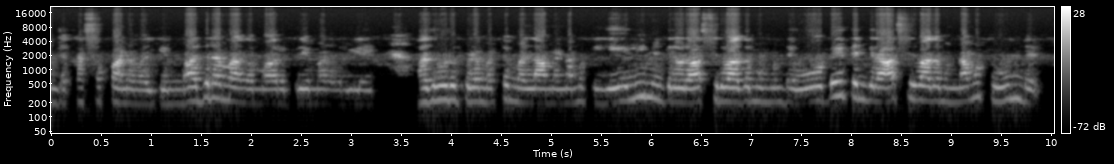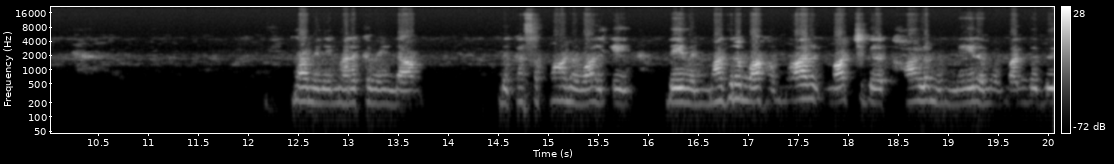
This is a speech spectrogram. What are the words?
இந்த கசப்பான வாழ்க்கை மதுரமாக மாறும் பிரியமானவர்களே. அதோடு கூட மட்டுமல்லாமல் நமக்கு ஏலிம் என்கிற ஒரு ஆசீர்வாதமும் உண்டு ஓபேத் என்கிற ஆசீர்வாதமும் நமக்கு உண்டு. நாம் இதை மறக்க வேண்டாம். இந்த கசப்பான வாழ்க்கை தேவன் மதுரமாக மாற மாற்றுகிற காலமும் நேரமும் வந்தது.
